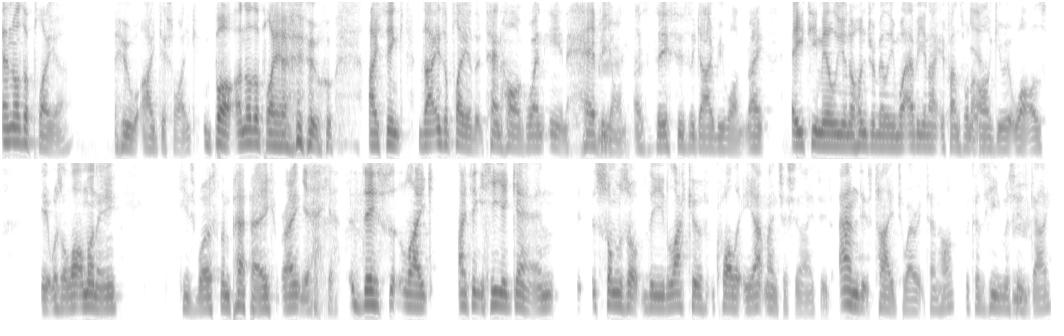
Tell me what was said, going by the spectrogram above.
another player who I dislike, but another player who I think that is a player that Ten Hag went in heavy Mm. on as this is the guy we want, right? 80 million, 100 million, whatever United fans want to argue it was. It was a lot of money. He's worse than Pepe, right? yeah, yeah, This, like, I think he again sums up the lack of quality at Manchester United, and it's tied to Erik Ten Hag because he was his guy.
